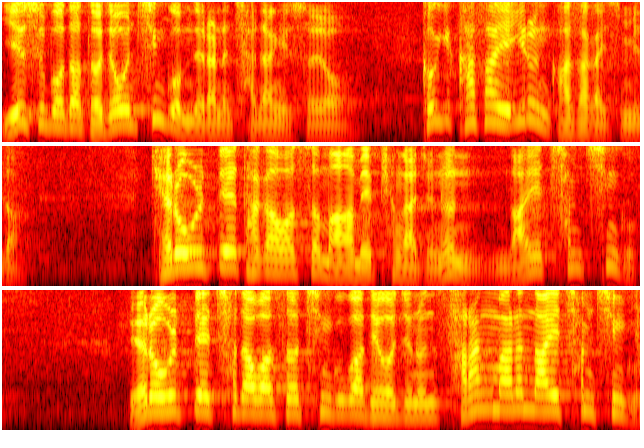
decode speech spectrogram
예수보다 더 좋은 친구 없네라는 찬양이 있어요. 거기 가사에 이런 가사가 있습니다. 괴로울 때 다가와서 마음에 평화주는 나의 참 친구. 외로울 때 찾아와서 친구가 되어주는 사랑 많은 나의 참 친구.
